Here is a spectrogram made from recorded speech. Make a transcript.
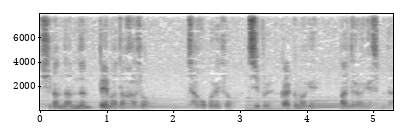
시간 남는 때마다 가서 작업을 해서 집을 깔끔하게 만들어야겠습니다.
